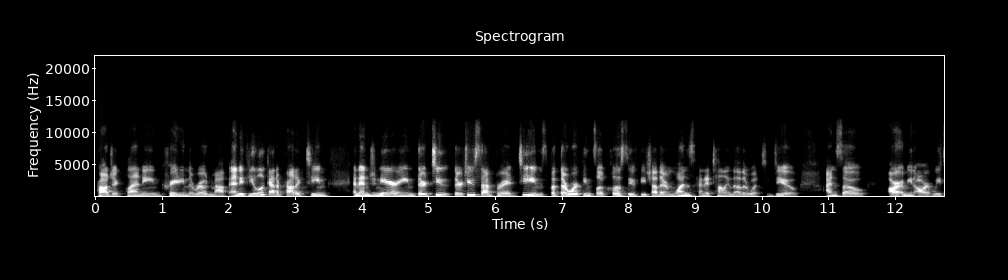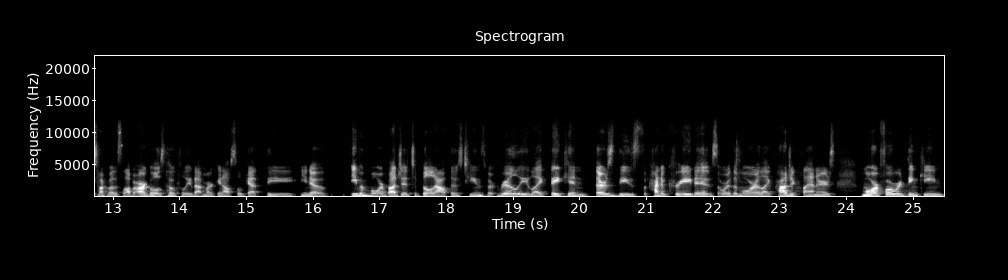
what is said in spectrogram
project planning, creating the roadmap. And if you look at a product team and engineering, they're two they're two separate teams, but they're working so closely with each other, and one's kind of telling the other what to do. And so our i mean our we talk about this a lot but our goal is hopefully that marketing ops will get the you know even more budget to build out those teams but really like they can there's these kind of creatives or the more like project planners more forward thinking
